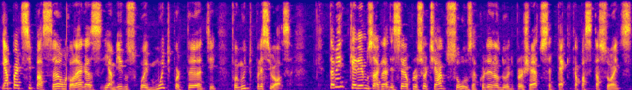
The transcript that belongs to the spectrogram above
e a participação, colegas e amigos, foi muito importante, foi muito preciosa. Também queremos agradecer ao professor Tiago Souza, coordenador de projetos CETEC Capacitações.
